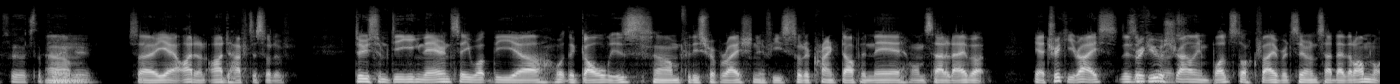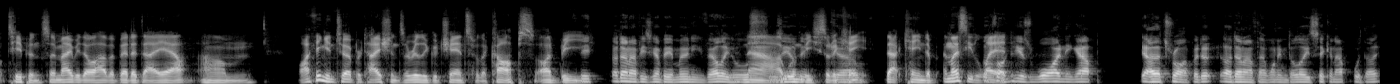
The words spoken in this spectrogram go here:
So that's the plan. Um, yeah. So yeah, I don't. I'd have to sort of do some digging there and see what the uh, what the goal is um, for this preparation if he's sort of cranked up in there on Saturday. But yeah, tricky race. There's Tricky a few race. Australian bloodstock favourites there on Saturday that I'm not tipping, so maybe they'll have a better day out. Um, I think interpretation's a really good chance for the cups. I'd be He- I don't know if he's going to be a Moonee Valley horse. nah, I wouldn't be sort of um, keen, that keen to unless he led. like he was winding up. Yeah, that's right. But I don't know if they want him to lead second up, would they?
